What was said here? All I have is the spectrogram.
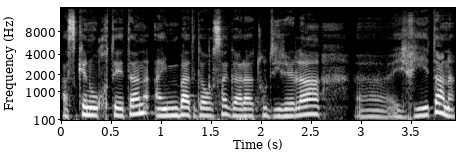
azken urteetan hainbat gauza garatu direla uh, irrietan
